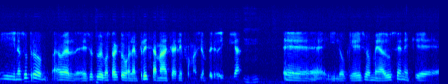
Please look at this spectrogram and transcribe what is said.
Y nosotros, a ver, eh, yo tuve contacto con la empresa, más allá de la información periodística, eh, y lo que ellos me aducen es que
